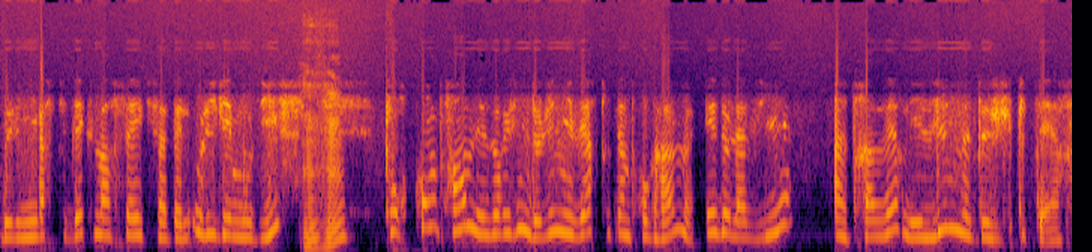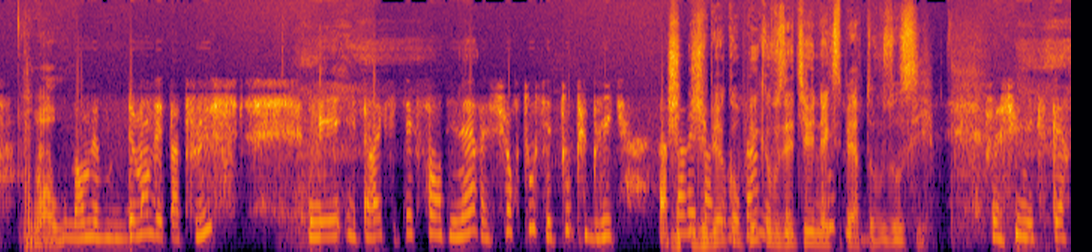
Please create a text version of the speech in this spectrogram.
de l'université d'Aix-Marseille qui s'appelle Olivier Moudis. Mhm. pour comprendre les origines de l'univers, tout un programme, et de la vie à travers les lunes de Jupiter. Waouh. Vous ne me demandez pas plus, mais il paraît que c'est extraordinaire et surtout c'est tout public. J'ai bien compris ça, que vous étiez une experte, vous aussi. Je suis une experte,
